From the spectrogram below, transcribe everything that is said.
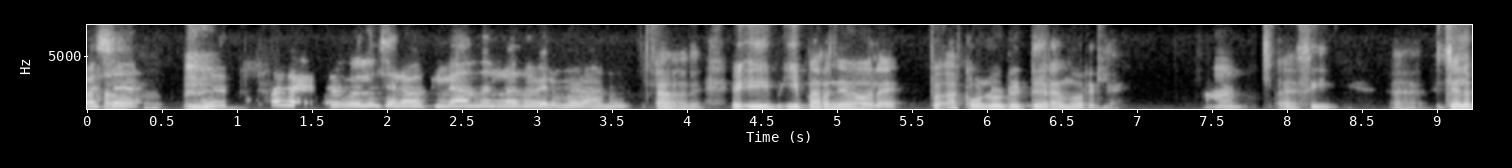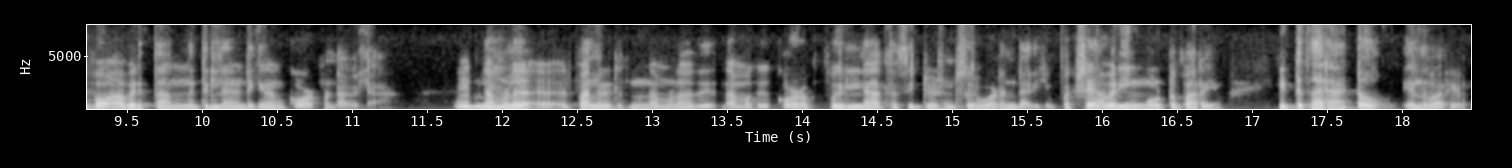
പക്ഷെ കാര്യത്തിന് പോലും ചെലവാക്കില്ല എന്നുള്ളത് വരുമ്പോഴാണ്. ഈ ഈ പറഞ്ഞ പോലെ അക്കൗണ്ടിലോട്ട് ഇട്ട് തരാന്ന് പറയില്ലേ. സി ചിലപ്പോ അവർ തന്നിട്ടില്ലാണ്ടെങ്കിൽ നമുക്ക് കുഴപ്പമുണ്ടാവില്ല. നമ്മൾ പലയിടത്തും നമ്മളത് നമുക്ക് കുഴപ്പമില്ലാത്ത സിറ്റുവേഷൻസ് ഒരുപാട് ഉണ്ടായിരിക്കും. പക്ഷെ അവർ ഇങ്ങോട്ട് പറയും ഇട്ട് തരാട്ടോ എന്ന് പറയും.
